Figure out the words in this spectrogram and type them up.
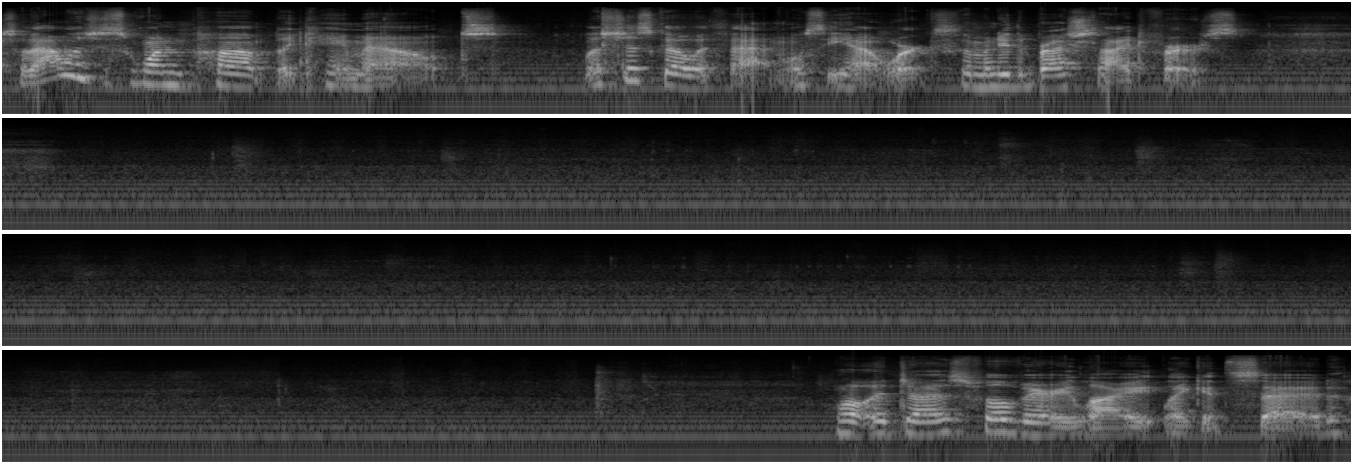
So that was just one pump that came out. Let's just go with that and we'll see how it works. I'm gonna do the brush side first. Well, it does feel very light, like it said.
